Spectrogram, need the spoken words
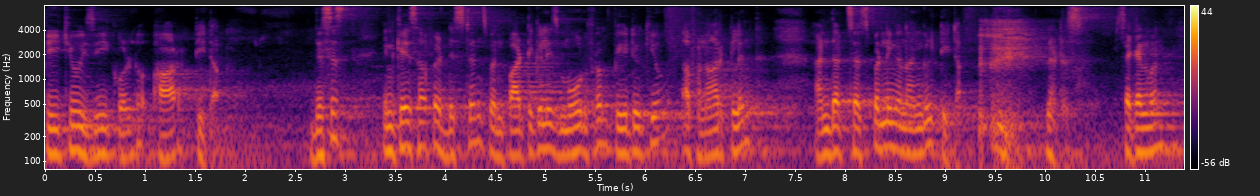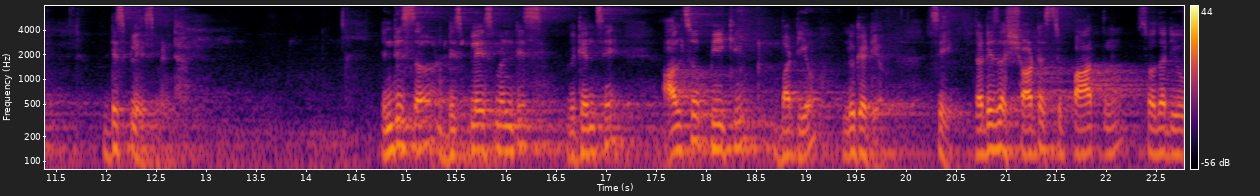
PQ is equal to R theta. This is in case of a distance when particle is moved from P to Q of an arc length and that suspending an angle theta. Let us. Second one displacement. In this uh, displacement is we can say also PQ but you look at here see that is the shortest path no? so that you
